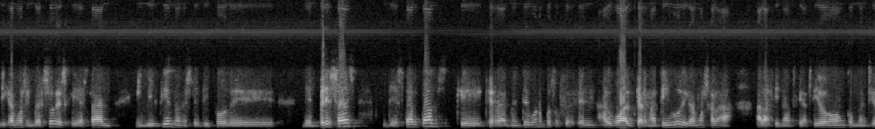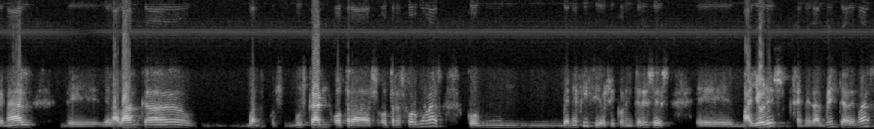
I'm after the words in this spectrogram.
digamos, inversores que ya están invirtiendo en este tipo de, de empresas de startups que, realmente bueno pues ofrecen algo alternativo digamos a la, a la financiación convencional de, la banca. Bueno pues buscan otras otras fórmulas con beneficios y con intereses eh, mayores generalmente además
